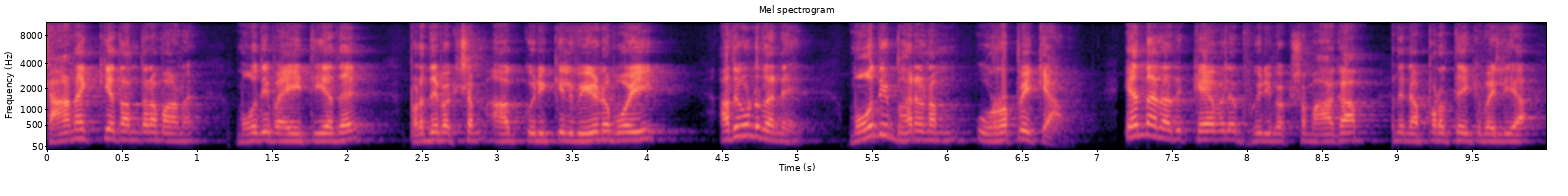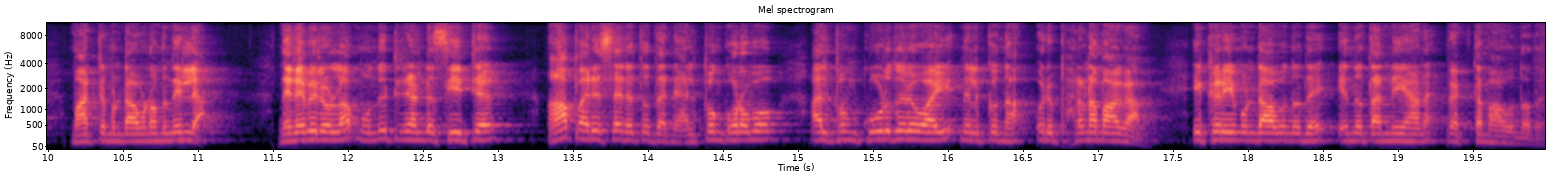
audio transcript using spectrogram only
ചാണക്യതന്ത്രമാണ് മോദി പയറ്റിയത്. പ്രതിപക്ഷം ആ കുരുക്കിൽ വീണുപോയി. അതുകൊണ്ട് തന്നെ മോദി ഭരണം ഉറപ്പിക്കാം. എന്നാൽ അത് കേവല ഭൂരിപക്ഷമാകാം. അതിനപ്പുറത്തേക്ക് വലിയ മാറ്റമുണ്ടാവണമെന്നില്ല. നിലവിലുള്ള മുന്നൂറ്റി രണ്ട് സീറ്റ് ആ പരിസരത്ത് തന്നെ അല്പം കുറവോ അല്പം കൂടുതലോ ആയി നിൽക്കുന്ന ഒരു ഭരണമാകാം ഇക്കറിയും ഉണ്ടാവുന്നത് എന്ന് തന്നെയാണ് വ്യക്തമാവുന്നത്.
